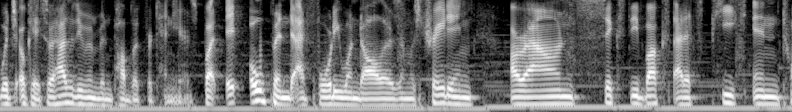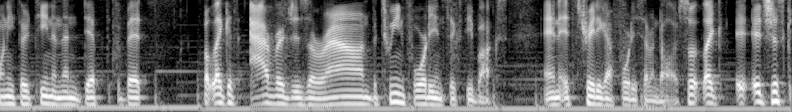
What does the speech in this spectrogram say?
which okay, so it hasn't even been public for 10 years, but it opened at $41 and was trading around 60 bucks at its peak in 2013 and then dipped a bit. But like its average is around between 40 and 60 bucks and it's trading at $47. So like it, it's just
